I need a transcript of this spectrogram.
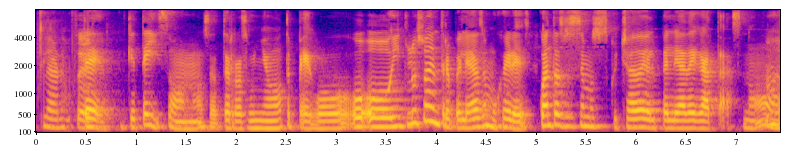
claro. ¿qué te hizo? ¿no? O sea, te rasguñó, te pegó. O, incluso entre peleas de mujeres. ¿Cuántas veces hemos escuchado el pelea de gatas, no?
